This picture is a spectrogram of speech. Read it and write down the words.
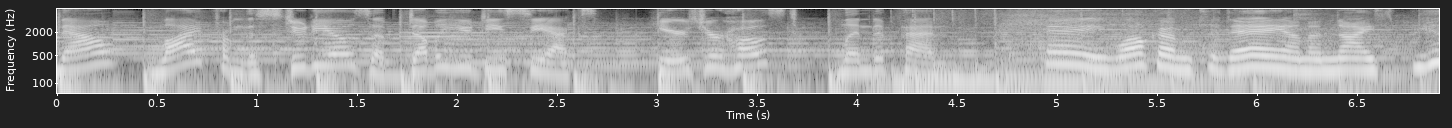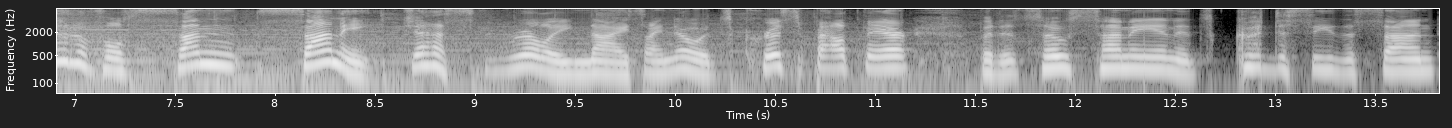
Now, live from the studios of WDCX, here's your host, Linda Penn. Hey, welcome today on a nice, beautiful, sun, sunny, just really nice. I know it's crisp out there, but it's so sunny and it's good to see the sun.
